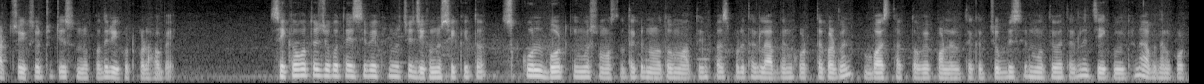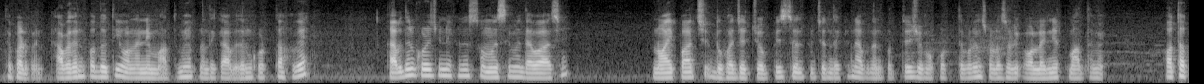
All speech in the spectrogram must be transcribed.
আটশো একষট্টিটি শূন্যপদে রেকর্ড করা হবে। শিক্ষাগত যোগ্যতা হিসেবে এখানে হচ্ছে যে কোনো শিক্ষিত স্কুল বোর্ড কিংবা সংস্থা থেকে ন্যূনতম মাধ্যমিক পাস করে থাকলে আবেদন করতে পারবেন। বয়স থাকতে হবে পনেরো থেকে চব্বিশের মধ্যে হয়ে থাকলে যে কেউ এখানে আবেদন করতে পারবেন। আবেদন পদ্ধতি অনলাইনের মাধ্যমে আপনাদেরকে আবেদন করতে হবে। আবেদন করার জন্য এখানে সময়সীমা দেওয়া আছে। নয় পাঁচ দু হাজার চব্বিশ সাল পর্যন্ত এখানে আবেদনপত্র জমা করতে পারেন সরাসরি অনলাইনের মাধ্যমে। অর্থাৎ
